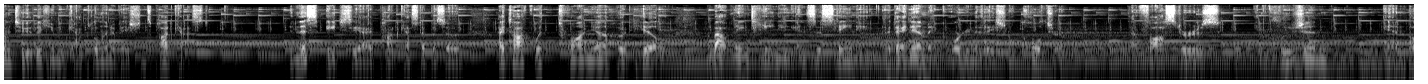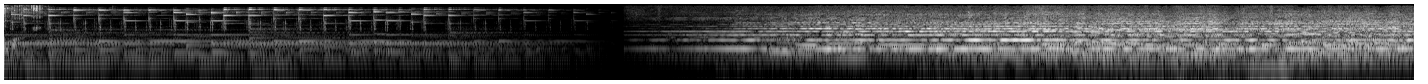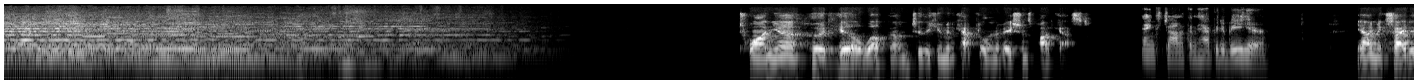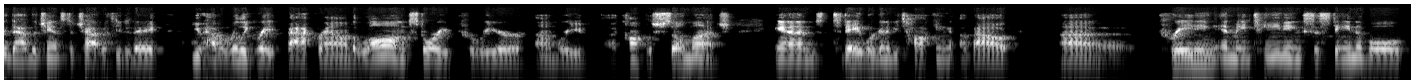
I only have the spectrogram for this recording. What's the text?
Welcome to the Human Capital Innovations Podcast. In this HCI podcast episode, I talk with Twanya Hood Hill about maintaining and sustaining a dynamic organizational culture that fosters inclusion and belonging. Twanya Hood Hill, welcome to the Human Capital Innovations Podcast. Thanks, Jonathan. Happy to be here. Yeah, I'm excited to have the chance to chat with you today. You have a really great background, a long storied career um, where you've accomplished so much. And today we're going to be talking about uh, creating and maintaining sustainable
